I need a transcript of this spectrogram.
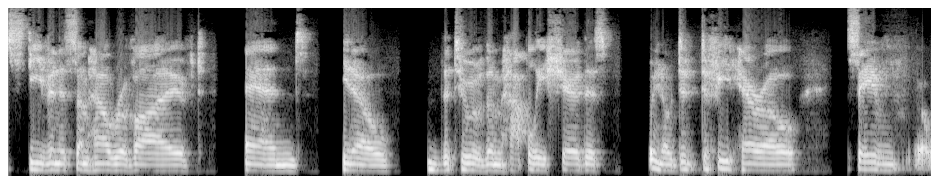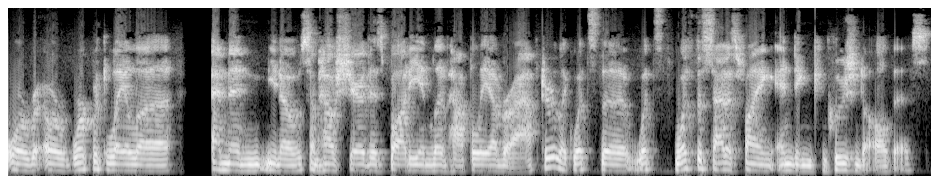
Steven is somehow revived, and you know, the two of them happily share this, you know, de- defeat Harrow, save or or work with Layla, and then you know somehow share this body and live happily ever after. Like, what's the what's what's the satisfying ending conclusion to all this?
